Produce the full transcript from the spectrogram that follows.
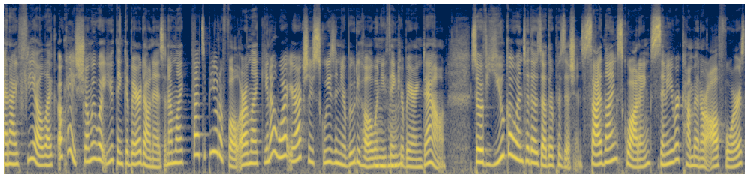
And I feel like, okay, show me what you think a bear down is. And I'm like, that's beautiful. Or I'm like, you know what? You're actually squeezing your booty hole when you Mm-hmm. think you're bearing down. So if you go into those other positions, side lying squatting, semi recumbent, or all fours,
